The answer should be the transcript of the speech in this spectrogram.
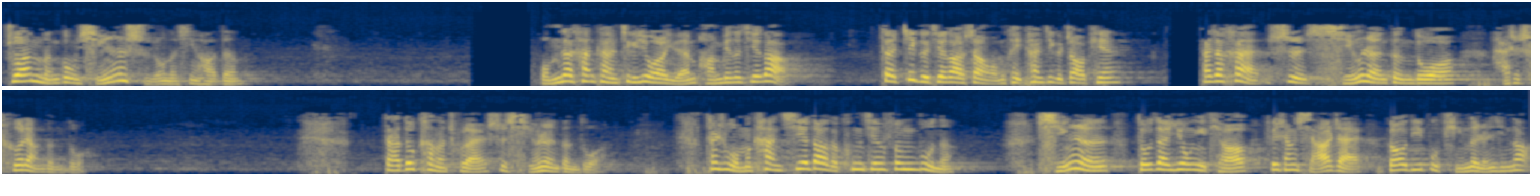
专门供行人使用的信号灯。我们再看看这个幼儿园旁边的街道，在这个街道上，我们可以看这个照片。大家看，是行人更多还是车辆更多？大家都看得出来是行人更多。但是我们看街道的空间分布呢？行人都在用一条非常狭窄、高低不平的人行道，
